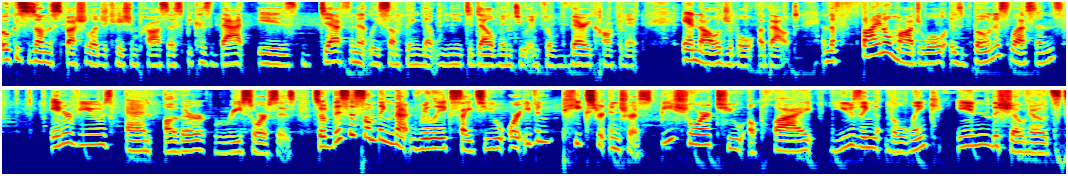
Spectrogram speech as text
focuses on the special education process because that is definitely something that we need to delve into and feel very confident and knowledgeable about. And the final module is bonus lessons interviews, and other resources. So if this is something that really excites you or even piques your interest, be sure to apply using the link in the show notes,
